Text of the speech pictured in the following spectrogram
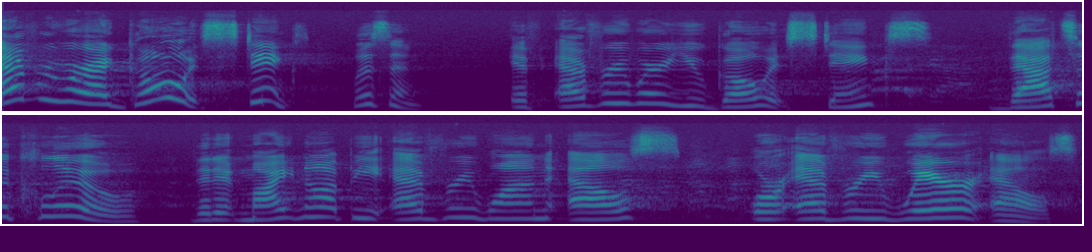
Everywhere I go, it stinks. Listen, if everywhere you go it stinks, that's a clue that it might not be everyone else or everywhere else.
